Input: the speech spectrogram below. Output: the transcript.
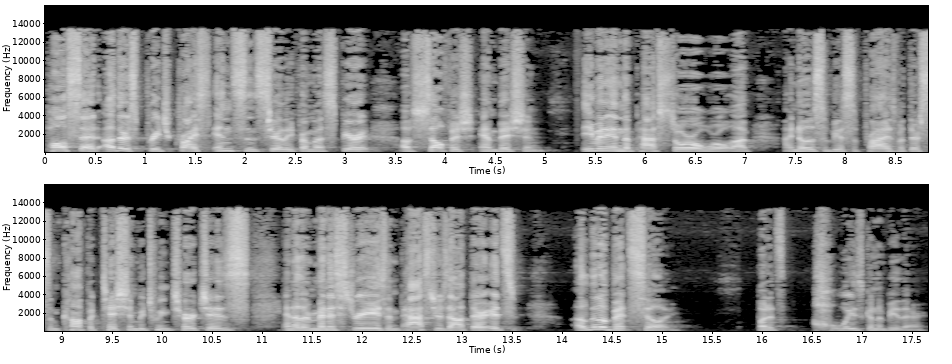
Paul said, others preach Christ insincerely from a spirit of selfish ambition. Even in the pastoral world, I'm, I know this will be a surprise, but there's some competition between churches and other ministries and pastors out there. It's a little bit silly, but it's always going to be there.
